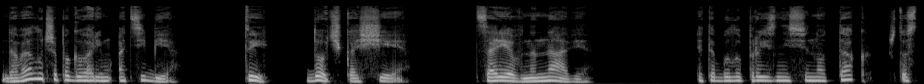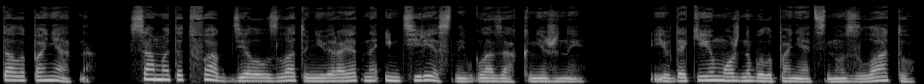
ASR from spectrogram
«Давай лучше поговорим о тебе. Ты, дочь Кощея, царевна Нави, это было произнесено так, что стало понятно. Сам этот факт делал Злату невероятно интересной в глазах княжны. Евдокию можно было понять, но Злату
